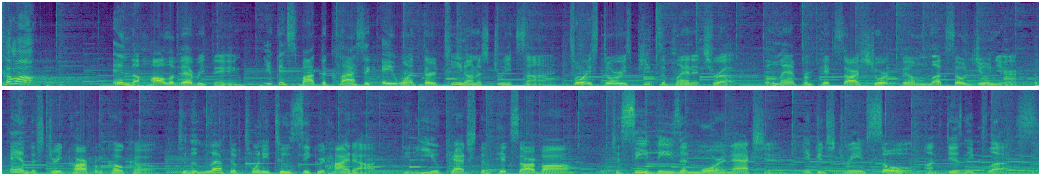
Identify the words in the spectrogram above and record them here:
Come on. In the Hall of Everything, you can spot the classic A113 on a street sign, Toy Story's Pizza Planet truck, the lamp from Pixar's short film Luxo Jr., and the streetcar from Coco. To the left of 22's secret hideout, did you catch the Pixar ball? To see these and more in action, you can stream Soul on Disney Plus.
